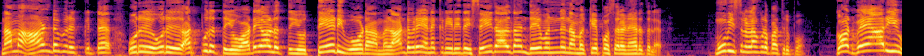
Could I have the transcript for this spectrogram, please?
நம்ம ஆண்டவர்கிட்ட ஒரு ஒரு அற்புதத்தையோ அடையாளத்தையோ தேடி ஓடாமல் ஆண்டவரே எனக்கு நீர் இதை செய்தால்தான் தேவன்னு நம்ம கேட்போம் சில நேரத்துல. மூவிஸ்ல எல்லாம் கூட பார்த்திருப்போம். காட் வே ஆர் யூ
